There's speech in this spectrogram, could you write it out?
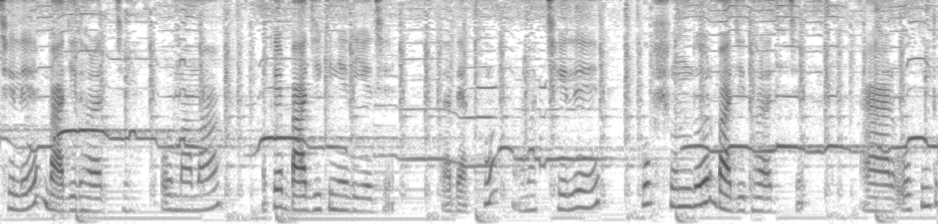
ছেলে বাজি ধরাচ্ছে। ওর মামা ওকে বাজি কিনে দিয়েছে। তা দেখো, আমার ছেলে খুব সুন্দর বাজি ধরাচ্ছে। আর ও কিন্তু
